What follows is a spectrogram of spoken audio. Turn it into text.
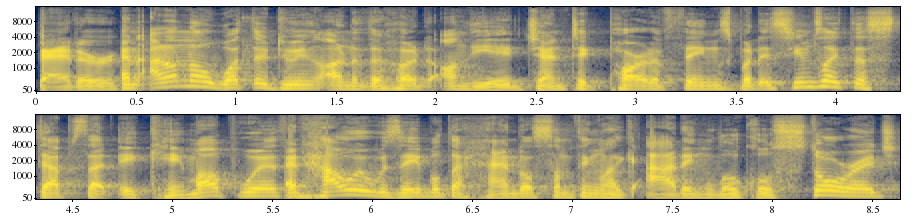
better. And I don't know what they're doing under the hood on the agentic part of things, but it seems like the steps that it came up with and how it was able to handle something like adding local storage,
